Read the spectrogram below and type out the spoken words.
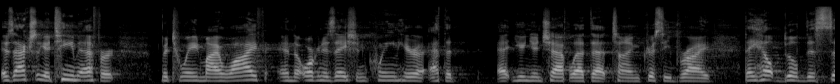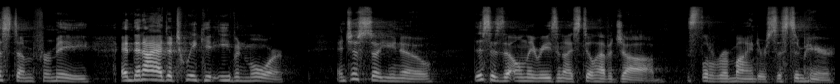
It was actually a team effort between my wife and the organization queen here at, the, at Union Chapel at that time, Chrissy Bright. They helped build this system for me. And then I had to tweak it even more. And just so you know, this is the only reason I still have a job. this little reminder system here.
